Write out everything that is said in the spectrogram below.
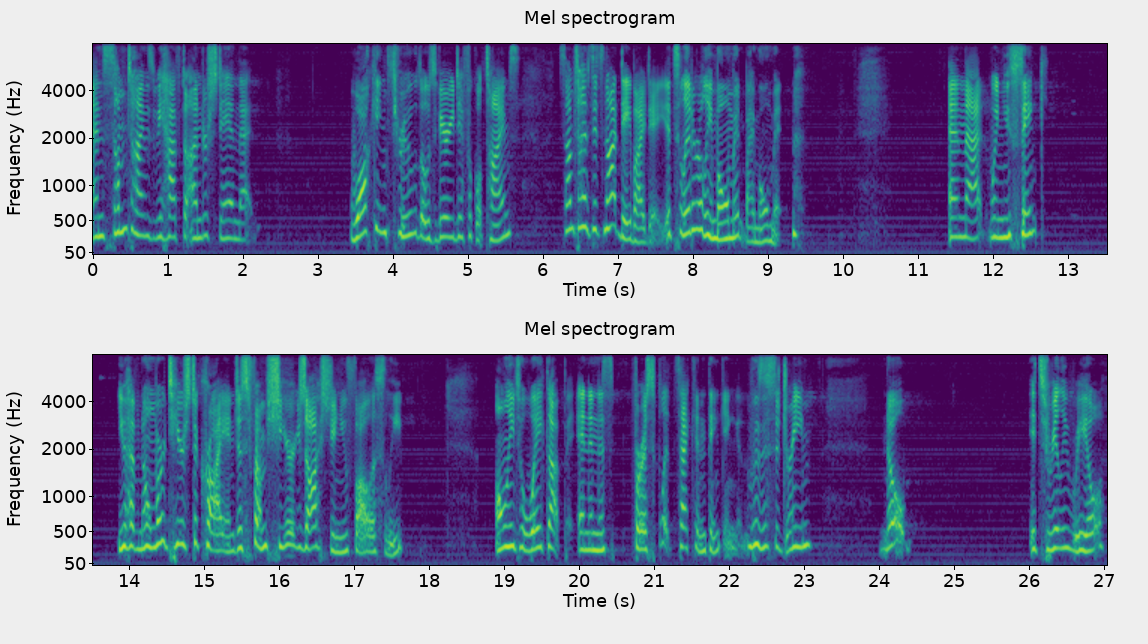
And sometimes we have to understand that walking through those very difficult times, sometimes it's not day by day, it's literally moment by moment. and that when you think you have no more tears to cry, and just from sheer exhaustion, you fall asleep, only to wake up and in for a split second thinking, was this a dream? No. It's really real.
